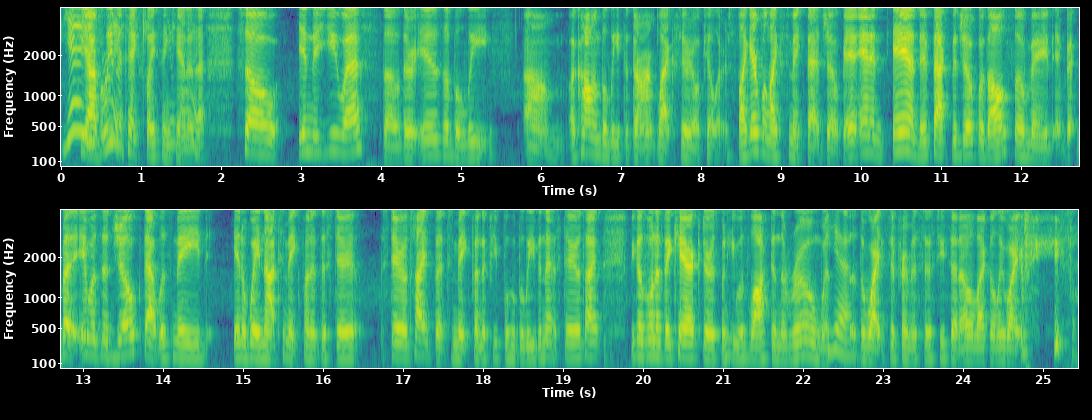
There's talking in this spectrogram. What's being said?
yeah, yeah i believe right. it takes place in You're canada right. so in the us though there is a belief um, a common belief that there aren't black serial killers. Like everyone likes to make that joke, and and and in fact, the joke was also made, but, but it was a joke that was made in a way not to make fun of the stereo stereotype, but to make fun of people who believe in that stereotype. Because one of the characters, when he was locked in the room with Yeah. the, the white supremacist, he said, "Oh, like only white people."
